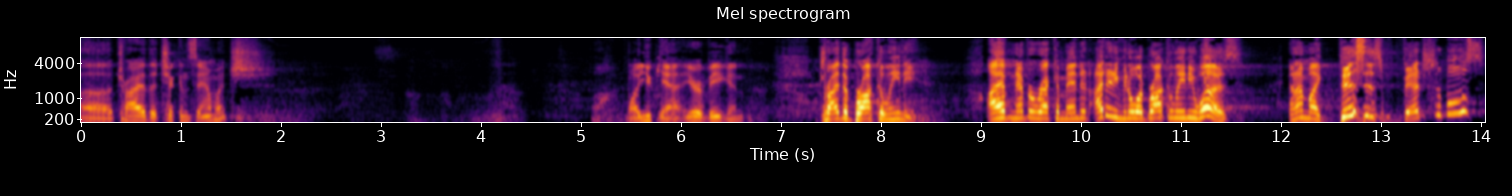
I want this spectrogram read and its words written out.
Uh, try the chicken sandwich. Oh, well, you can't. You're a vegan. Try the broccolini. I have never recommended. I didn't even know what broccolini was. And I'm like, this is vegetables?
